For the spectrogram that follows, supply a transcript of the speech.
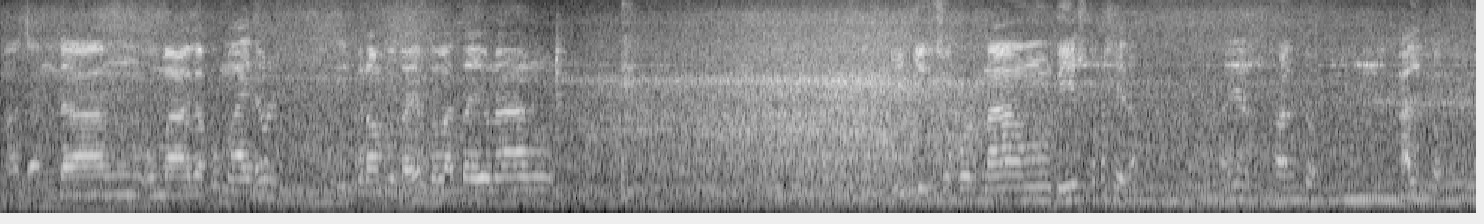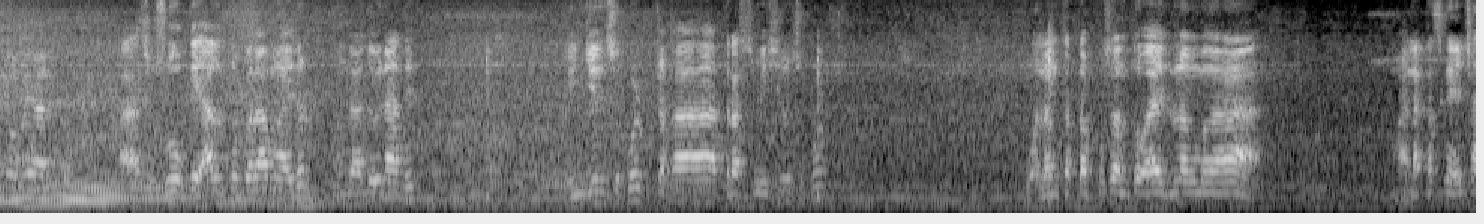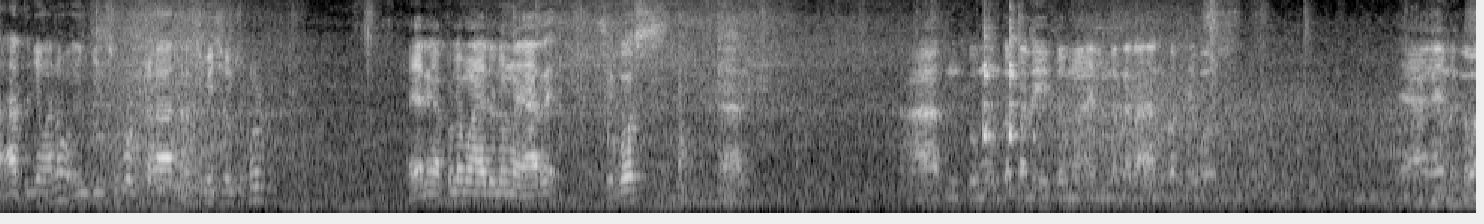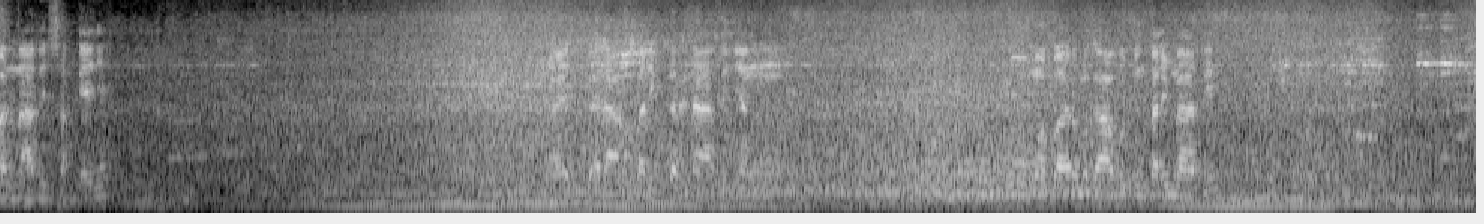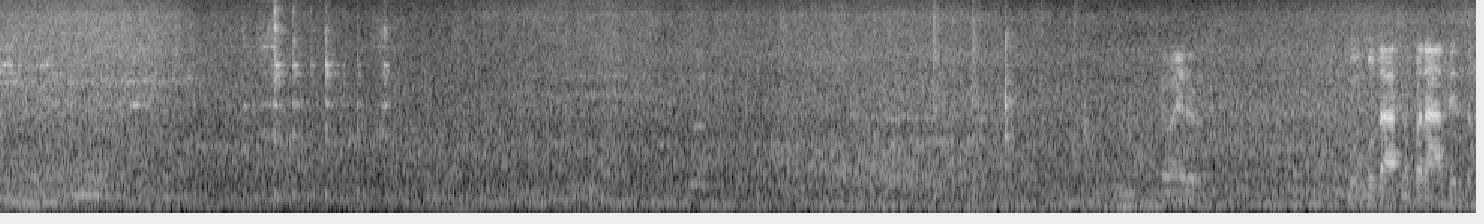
Magandang umaga po mga idol. Dito lang po tayo. Gawa tayo ng engine support ng BS ko kasi, no? Ayan, Alto. Alto. Okay, Alto. Ah, Suzuki Alto para mga idol. Ang gagawin natin. Engine support, tsaka transmission support. Walang katapusan to idol ng mga malakas ngayon sa atin yung ano, engine support tsaka transmission support. Ayan nga pala mga idol ng may-ari. Si boss. Ayan. At pumunta pa dito mga idol nakaraan pa si boss. Kaya ngayon nagawa na natin sakya niya. Kahit kailangan balik rin natin yung puma para mag-abot yung talim natin. So, idol. Bubutasan pa natin to.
